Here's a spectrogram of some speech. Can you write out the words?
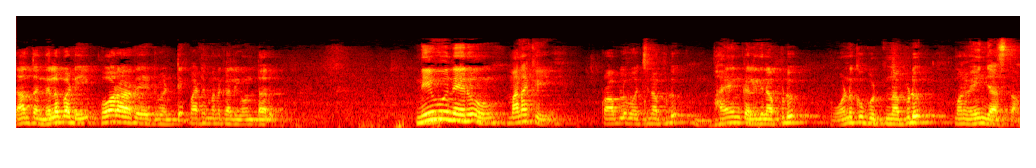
దాంతో నిలబడి పోరాడేటువంటి పటిమను కలిగి ఉంటారు. నీవు నేను మనకి ప్రాబ్లం వచ్చినప్పుడు భయం కలిగినప్పుడు వణుకు పుట్టినప్పుడు మనం ఏం చేస్తాం?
